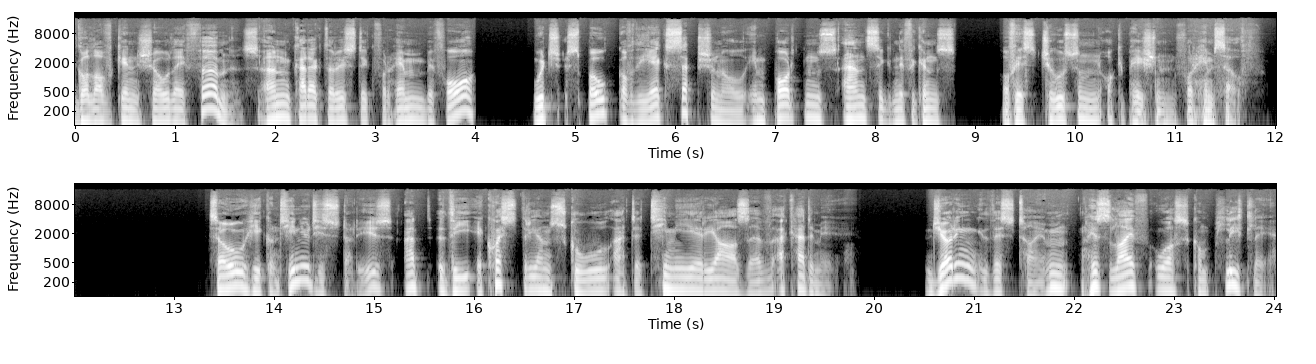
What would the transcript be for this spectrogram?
Golovkin showed a firmness uncharacteristic for him before which spoke of the exceptional importance and significance of his chosen occupation for himself. So he continued his studies at the equestrian school at the Timiryazev Academy. During this time, his life was completely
